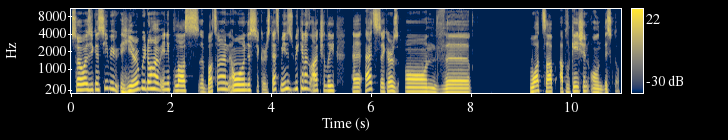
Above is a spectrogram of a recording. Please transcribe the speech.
So as you can see here, we don't have any plus button on the stickers. That means we cannot actually uh, add stickers on the WhatsApp application on desktop.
